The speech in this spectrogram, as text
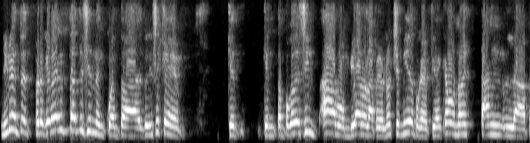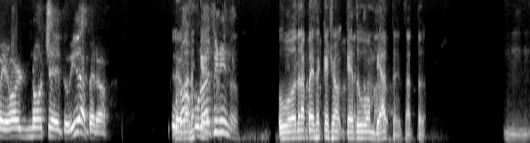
yo creo que- pero qué era lo que estás diciendo en cuanto a, tú dices que, que, que tampoco decir, ah, bombear o la peor noche de mi vida, porque al fin y al cabo no es tan la peor noche de tu vida, pero uno, pasa es uno que- define, Hubo otras veces que, que tú bombeaste, exacto. Mm.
